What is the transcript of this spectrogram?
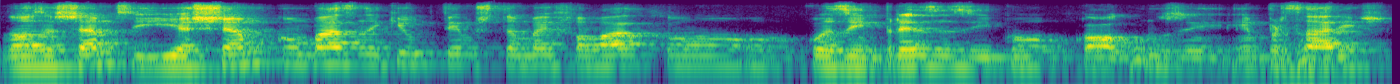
Nós achamos e achamos com base naquilo que temos também falado com, com as empresas e com, com alguns empresários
